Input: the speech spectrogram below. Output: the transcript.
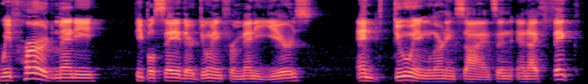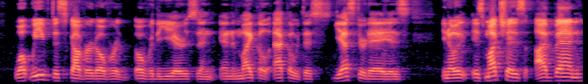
we've heard many people say they're doing for many years, and doing learning science. And, and I think what we've discovered over, over the years, and, and Michael echoed this yesterday, is, you know, as much as I've been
